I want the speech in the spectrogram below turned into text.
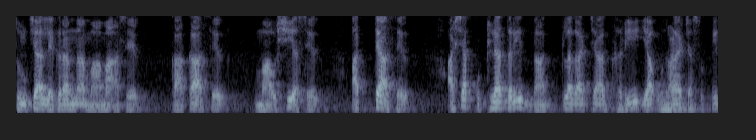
तुमच्या लेकरांना मामा असेल काका असेल मावशी असेल आत्या असेल अशा कुठल्या तरी नातलगाच्या घरी या उन्हाळ्याच्या सुट्टीत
